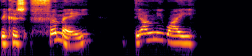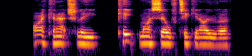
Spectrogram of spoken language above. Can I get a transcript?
Because for me, the only way I can actually keep myself ticking over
